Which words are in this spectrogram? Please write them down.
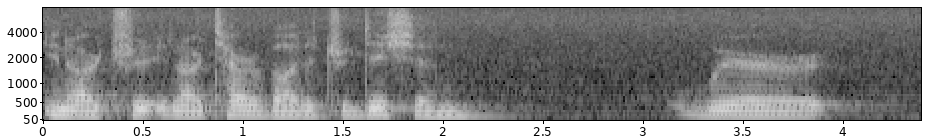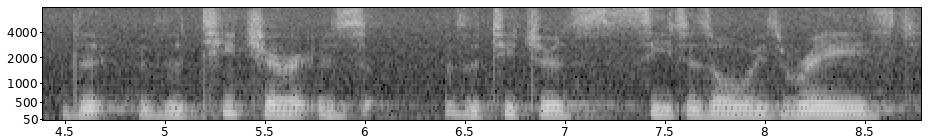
in, our tra- in our Theravada tradition, where the, the teacher is the teacher's seat is always raised,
